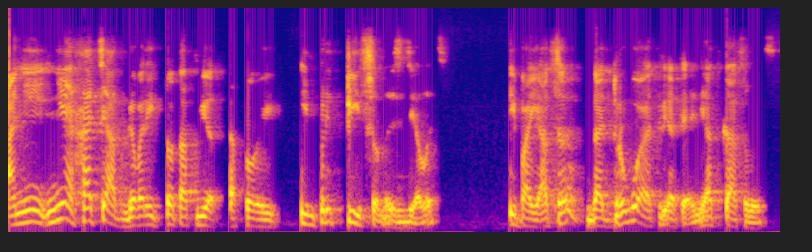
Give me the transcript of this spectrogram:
Они не хотят говорить тот ответ, который им предписано сделать, и боятся дать другой ответ, и они отказываются.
